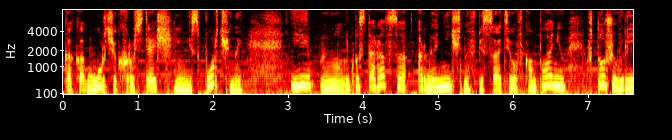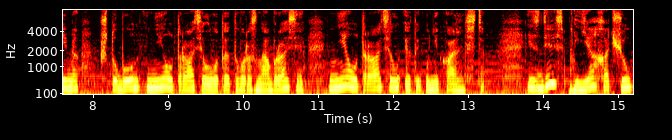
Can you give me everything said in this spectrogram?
как огурчик, хрустящий не испорченный, и постараться органично вписать его в компанию в то же время, чтобы он не утратил вот этого разнообразия, не утратил этой уникальности. И здесь я хочу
